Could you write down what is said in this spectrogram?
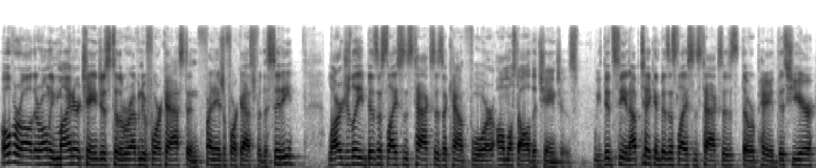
Overall, there are only minor changes to the revenue forecast and financial forecast for the city. Largely, business license taxes account for almost all the changes. We did see an uptick in business license taxes that were paid this year,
